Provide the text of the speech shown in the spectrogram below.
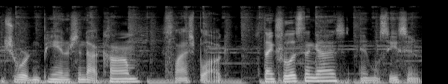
jordanpanderson.com slash blog. Thanks for listening, guys, and we'll see you soon.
